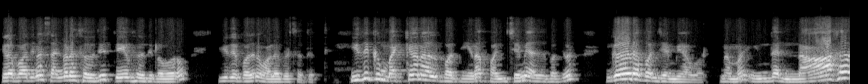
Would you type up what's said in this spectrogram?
இதுல பாத்தீங்கன்னா சங்கட சதுர்த்தி தேவ சதுர்த்தியில வரும். இது பாத்தீங்கன்னா வளர்பில் சதுர்த்தி. இதுக்கு மக்க நாள் பாத்தீங்கன்னா பஞ்சமி அது பாத்தீங்கன்னா கருட பஞ்சமியா வரும். நம்ம இந்த நாக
